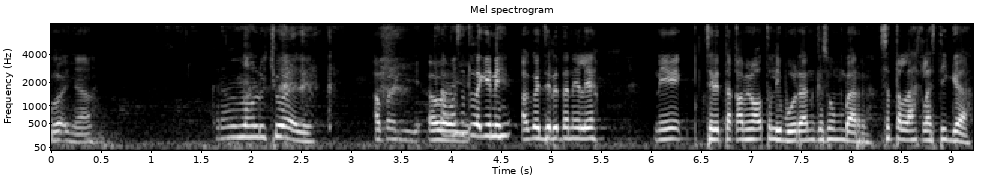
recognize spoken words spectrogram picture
kayaknya. Karena memang lucu kali. Apa lagi? Oh, Sama iya. satu lagi nih, aku cerita nih ya. Nih cerita kami waktu liburan ke Sumbar setelah kelas 3.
